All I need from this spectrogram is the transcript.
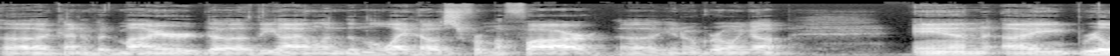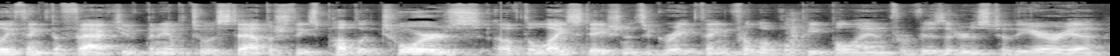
Uh, kind of admired uh, the island and the lighthouse from afar, you know, growing up. And I really think the fact you've been able to establish these public tours of the light station is a great thing for local people and for visitors to the area.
